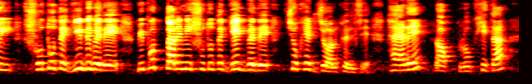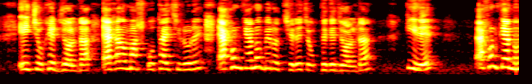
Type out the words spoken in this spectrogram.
ওই সুতোতে গিট বেঁধে, বিপত্তারিণী সুতোতে গেট বেঁধে চোখের জল ফেলছে। হ্যাঁ রে, রক, রক্ষিতা, এই চোখের জলটা এগারো মাস কোথায় ছিল রে? এখন কেন বেরোচ্ছে রে চোখ থেকে জলটা? কী রে? এখন কেন?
